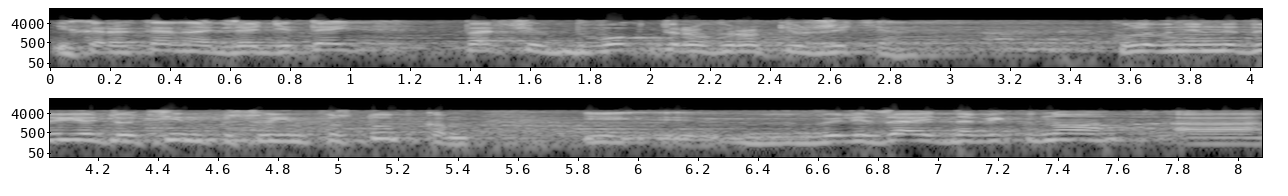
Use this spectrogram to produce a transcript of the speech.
і характерна для дітей перших двох-трьох років життя. Коли вони не дають оцінку своїм поступкам і е, вилізають на вікно, а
